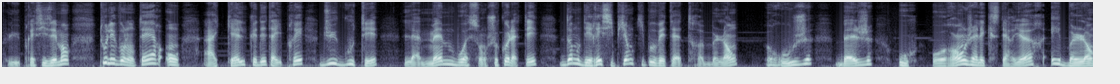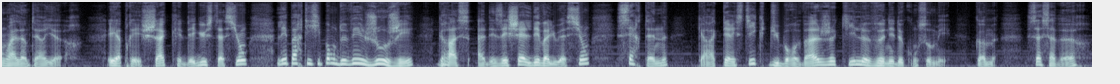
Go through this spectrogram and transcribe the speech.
Plus précisément, tous les volontaires ont, à quelques détails près, dû goûter la même boisson chocolatée dans des récipients qui pouvaient être blancs, rouges, beige ou orange à l'extérieur et blanc à l'intérieur. Et après chaque dégustation, les participants devaient jauger, grâce à des échelles d'évaluation, certaines caractéristiques du breuvage qu'ils venaient de consommer, comme sa saveur,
